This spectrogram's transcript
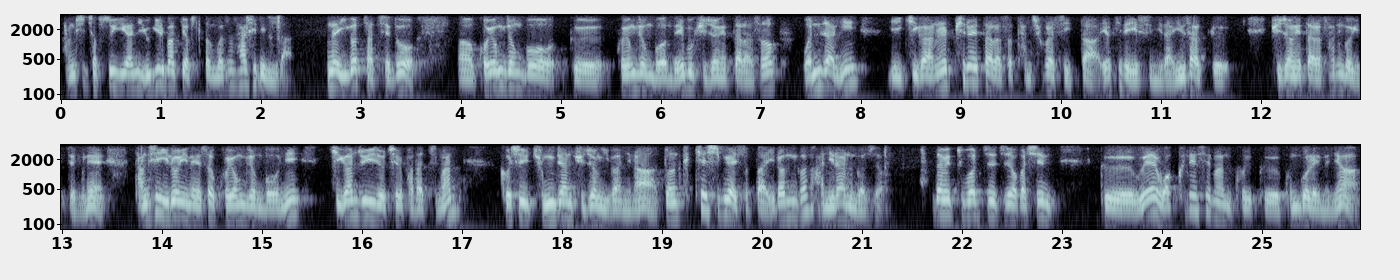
당시 접수 기간이 6일밖에 없었던 것은 사실입니다. 근데 이것 자체도, 어, 고용정보, 그, 고용정보 내부 규정에 따라서 원장이 이 기간을 필요에 따라서 단축할 수 있다. 이렇게 되어 있습니다. 인사 그, 규정에 따라서 하는 거기 때문에, 당시 이로 인해서 고용정보원이 기간주의 조치를 받았지만, 그것이 중대한 규정 위반이나 또는 특혜 시비가 있었다. 이런 건 아니라는 거죠. 그다음에 두 번째 지적하신 그 왜 워크넷에만 고- 그 공고를 했느냐.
